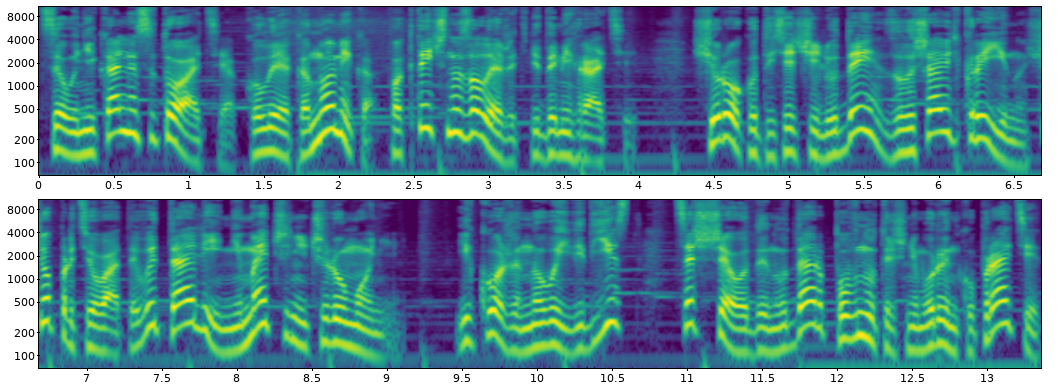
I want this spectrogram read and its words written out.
Це унікальна ситуація, коли економіка фактично залежить від еміграції. Щороку тисячі людей залишають країну, щоб працювати в Італії, Німеччині чи Румунії. І кожен новий від'їзд це ще один удар по внутрішньому ринку праці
